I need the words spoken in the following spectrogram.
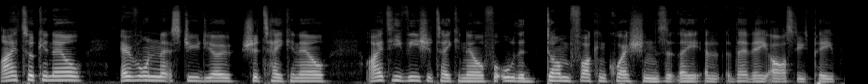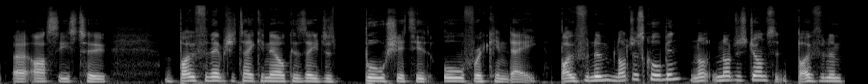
I took an L. Everyone in that studio should take an L. ITV should take an L for all the dumb fucking questions that they uh, that they asked these people, uh, asked these two, both of them should take an L because they just bullshitted all freaking day. Both of them, not just Corbyn, not not just Johnson, both of them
